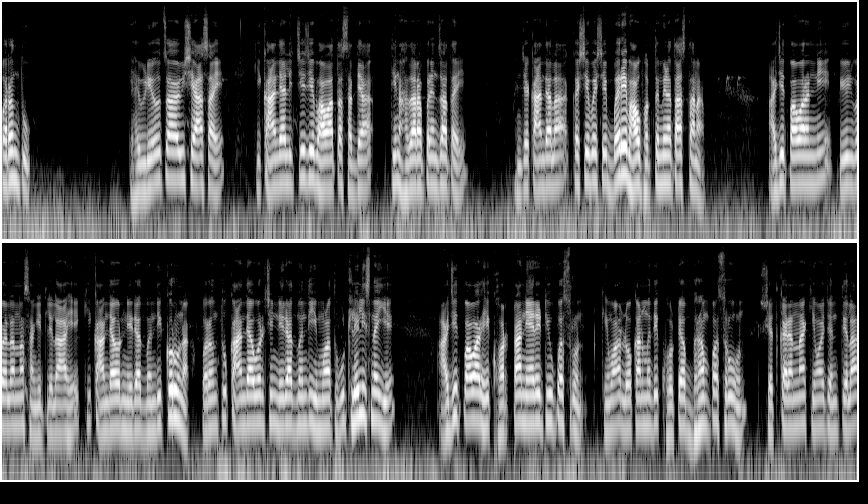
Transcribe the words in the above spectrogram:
परंतु ह्या व्हिडिओचा विषय असा आहे की कांद्याचे जे भाव आता सध्या तीन हजारापर्यंत जात आहे म्हणजे कांद्याला कसे बसे बरे भाव फक्त मिळत असताना अजित पवारांनी पियुष गोयलांना सांगितलेलं आहे की कांद्यावर निर्यातबंदी करू नका. परंतु कांद्यावरची निर्यातबंदी ही मुळात उठलेलीच नाही आहे अजित पवार हे खोटा नॅरेटिव्ह पसरून किंवा लोकांमध्ये खोट्या भ्रम पसरवून शेतकऱ्यांना किंवा जनतेला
